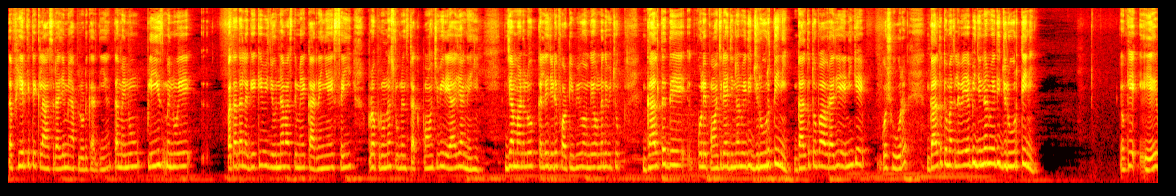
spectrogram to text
ਤਾਂ ਫਿਰ ਕਿਤੇ ਕਲਾਸ ਰਾਜੇ ਮੈਂ ਅਪਲੋਡ ਕਰਦੀ ਹਾਂ। ਤਾਂ ਮੈਨੂੰ ਪਲੀਜ਼ ਮੈਨੂੰ ਇਹ ਪਤਾ ਤਾਂ ਲੱਗੇ ਕਿ ਵੀ ਜਿਨ੍ਹਾਂ ਵਾਸਤੇ ਮੈਂ ਇਹ ਕਰ ਰਹੀ ਹਾਂ, ਇਹ ਸਹੀ ਪ੍ਰੋਪਰ ਉਹਨਾਂ ਸਟੂਡੈਂਟਸ ਤੱਕ ਪਹੁੰਚ ਵੀ ਰਿਹਾ ਜਾਂ ਨਹੀਂ। ਜਾਂ ਮੰਨ ਲਓ ਇਕੱਲੇ ਜਿਹੜੇ 40 ਵਿਊ ਆਉਂਦੇ ਉਹਨਾਂ ਦੇ ਵਿੱਚੋਂ ਗਲਤ ਦੇ ਕੋਲੇ ਪਹੁੰਚ ਰਿਹਾ ਜਿਨ੍ਹਾਂ ਨੂੰ ਇਹਦੀ ਜ਼ਰੂਰਤ ਹੀ ਨਹੀਂ। ਗਲਤ ਤੋਂ ਭਾਵ ਰਾਜੇ ਇਹ ਨਹੀਂ ਕਿ ਕੁਝ ਹੋਰ। ਗਲਤ ਤੋਂ ਮਤਲਬ ਇਹ ਹੈ ਵੀ ਜਿਨ੍ਹਾਂ ਨੂੰ ਇਹਦੀ ਜ਼ਰੂਰਤ ਹੀ ਨਹੀਂ। ਕਿਉਂਕਿ ਇਹ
